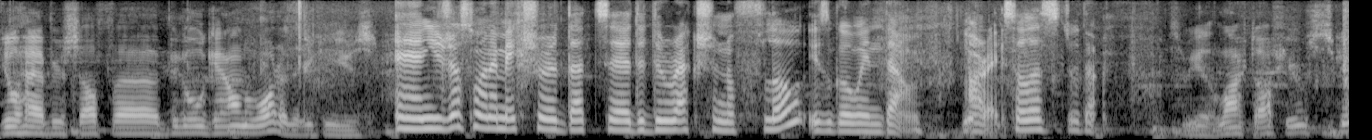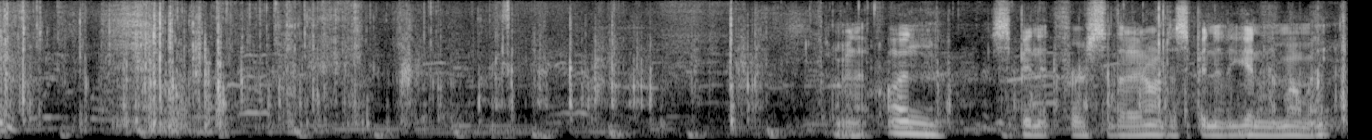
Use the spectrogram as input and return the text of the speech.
you'll have yourself a big old gallon of water that you can use. And you just want to make sure that uh, the direction of flow is going down. Yep. All right, so let's do that. So we get it locked off here, which is good. I'm to unspin it first so that I don't have to spin it again in a moment.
